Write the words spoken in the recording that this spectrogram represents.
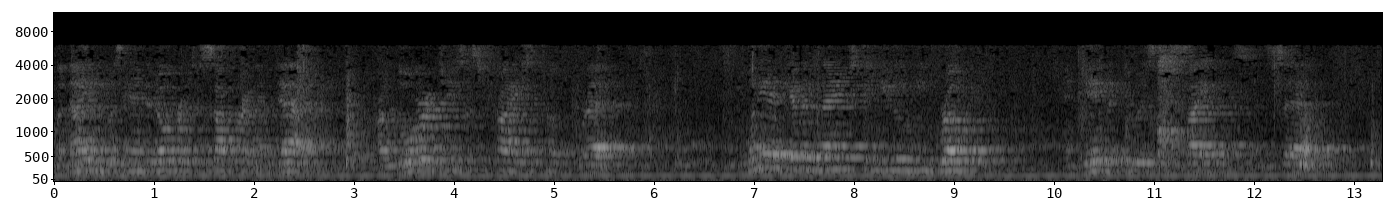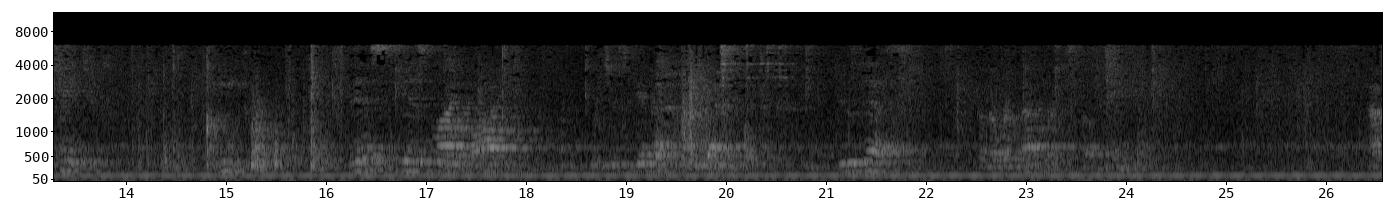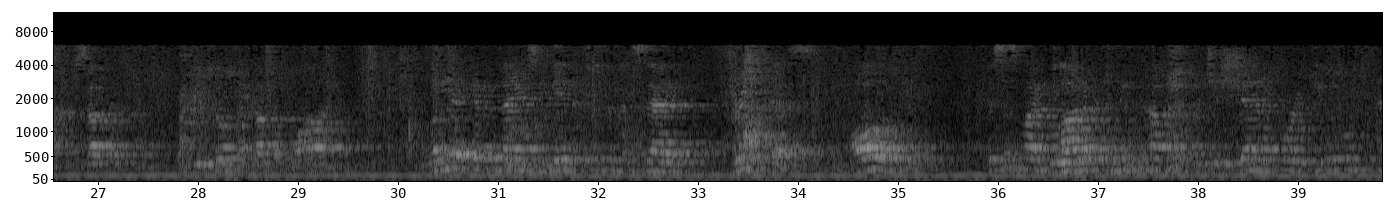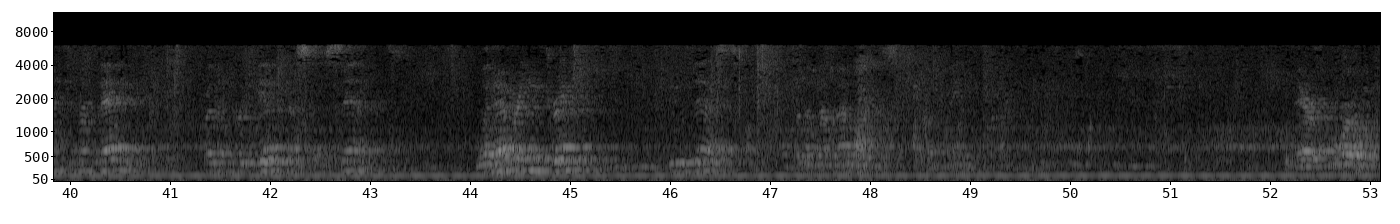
On the night he was handed over to suffering and death, our Lord Jesus Christ took bread. When he had given thanks to you, he broke it and gave it to his disciples and said, Take, eat. This is my body, which is given for you. Do this for the remembrance of me. After supper, he took a cup of wine. said, Drink this, all of you. This is my blood of the new covenant, which is shed for you and for many for the forgiveness of sins. Whatever you drink do this for the remembrance of me. Therefore,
